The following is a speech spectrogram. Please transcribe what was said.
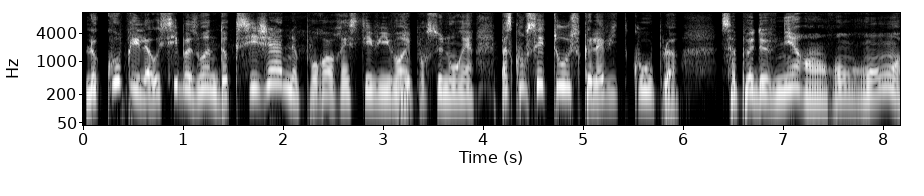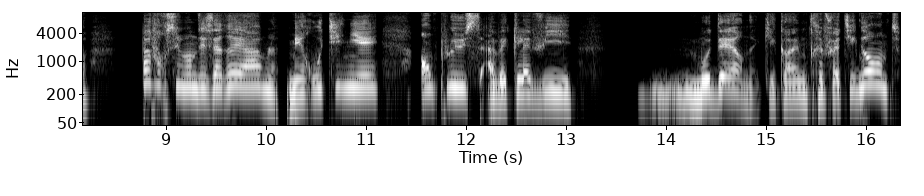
le couple, il a aussi besoin d'oxygène pour rester vivant et pour se nourrir. Parce qu'on sait tous que la vie de couple, ça peut devenir un ronron, pas forcément désagréable, mais routinier. En plus, avec la vie moderne qui est quand même très fatigante.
